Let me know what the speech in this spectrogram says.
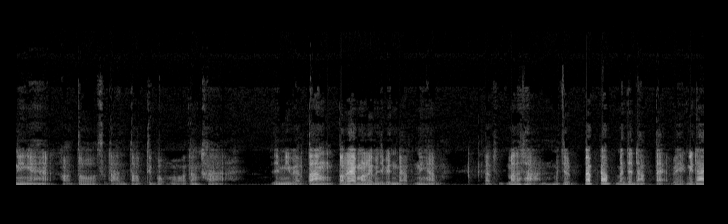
นี่ไงฮะออโต้สตาร์ทสต็อปที่บอกว่าตั้งค่า จะมีแบบตั้งตอนแรกมาเลยมันจะเป็นแบบนี่ครับ แบบมาตรฐานมันจะแป๊บแป๊บมันจะดับแตะเบรกไม่ได้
